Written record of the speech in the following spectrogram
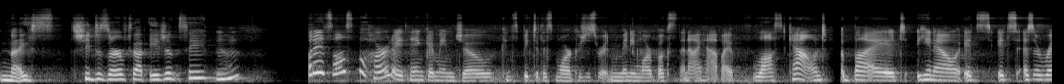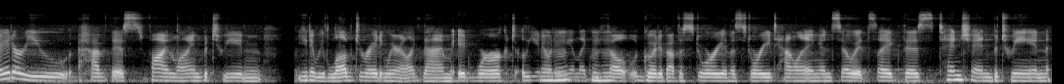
nice. She deserved that agency. Mm-hmm. But it's also hard, I think. I mean, Jo can speak to this more because she's written many more books than I have. I've lost count. But you know, it's it's as a writer, you have this fine line between. You know, we loved writing. We were like them. It worked. You know what I mm-hmm. mean? Like we mm-hmm. felt good about the story and the storytelling. And so it's like this tension between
